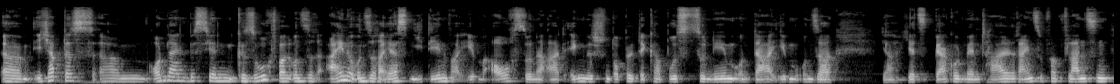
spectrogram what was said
Ähm, ich habe das ähm, online ein bisschen gesucht, weil unsere eine unserer ersten Ideen war eben auch so eine Art englischen Doppeldeckerbus zu nehmen und da eben unser ja, jetzt Berg und Mental rein zu verpflanzen,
